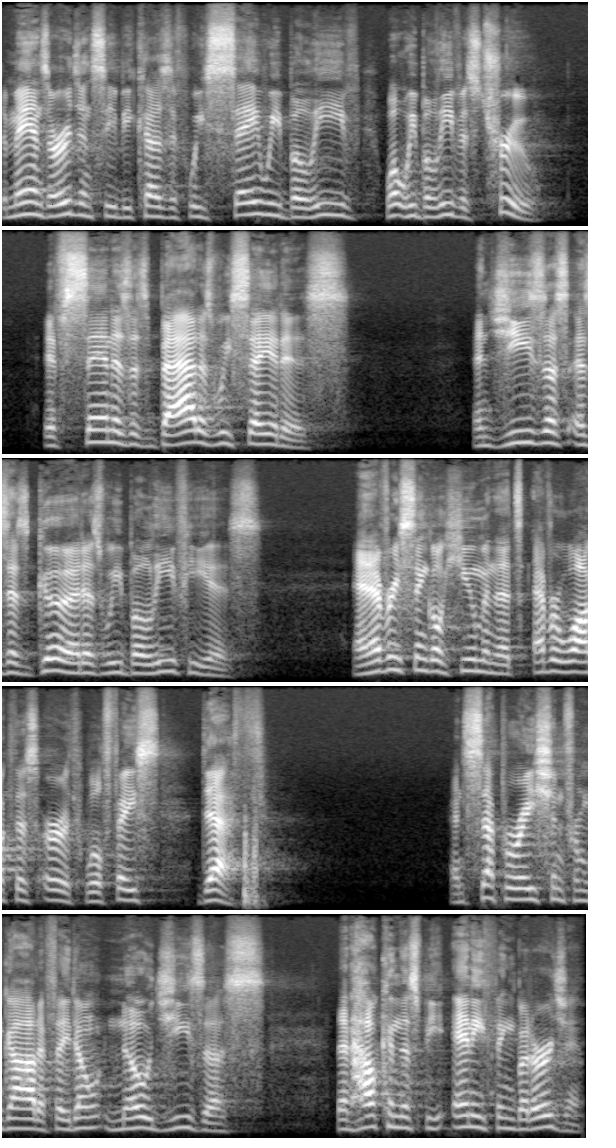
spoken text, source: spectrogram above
demands urgency because if we say we believe what we believe is true, if sin is as bad as we say it is, and Jesus is as good as we believe he is, and every single human that's ever walked this earth will face death and separation from God if they don't know Jesus, then how can this be anything but urgent?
